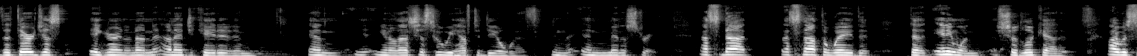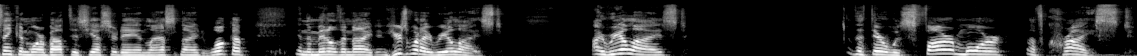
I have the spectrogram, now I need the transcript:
that they're just ignorant and un- uneducated, and and you know that's just who we have to deal with in the, in ministry. That's not that's not the way that that anyone should look at it. I was thinking more about this yesterday and last night. Woke up in the middle of the night, and here's what I realized. I realized that there was far more of Christ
